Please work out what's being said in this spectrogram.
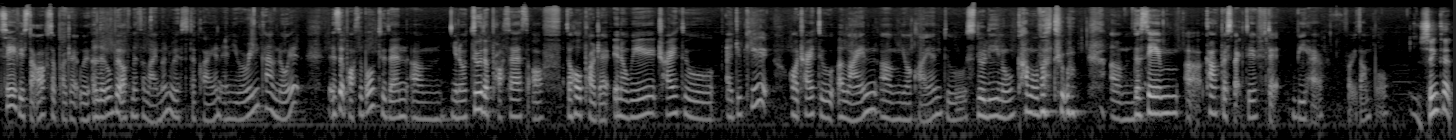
say if you start off the project with a little bit of misalignment with the client and you already kind of know it? Is it possible to then, um, you know, through the process of the whole project, in a way, try to educate or try to align um, your client to slowly, you know, come over to um, the same uh, kind of perspective that we have, for example? Saying that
